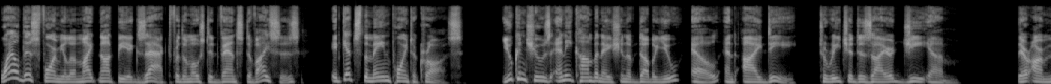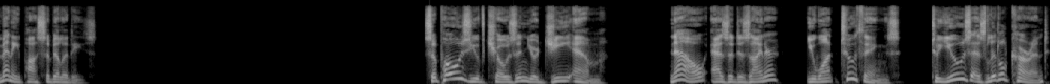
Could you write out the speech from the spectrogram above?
While this formula might not be exact for the most advanced devices, it gets the main point across. You can choose any combination of W, L, and ID to reach a desired GM. There are many possibilities. Suppose you've chosen your GM. Now, as a designer, you want two things, to use as little current,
